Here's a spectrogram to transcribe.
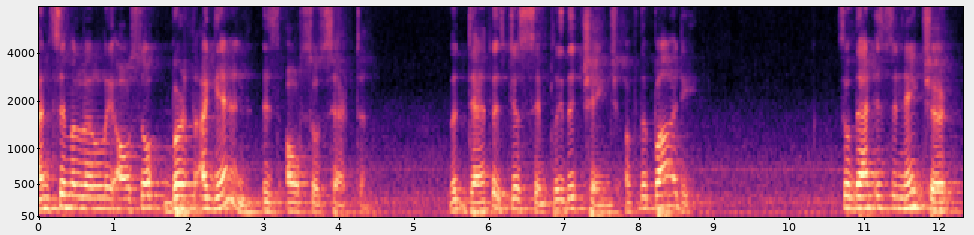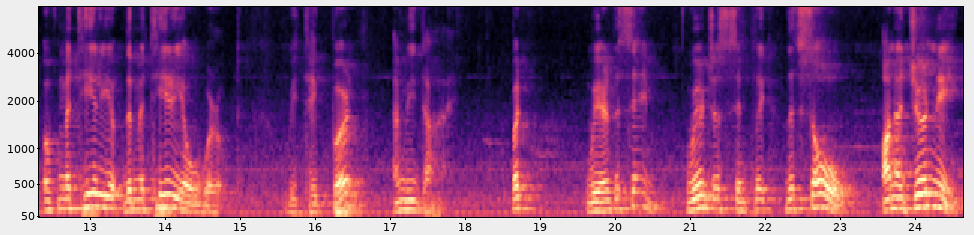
And similarly also, birth again is also certain. The death is just simply the change of the body. So that is the nature of material, the material world. We take birth and we die. But we're the same. We're just simply the soul on a journey.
